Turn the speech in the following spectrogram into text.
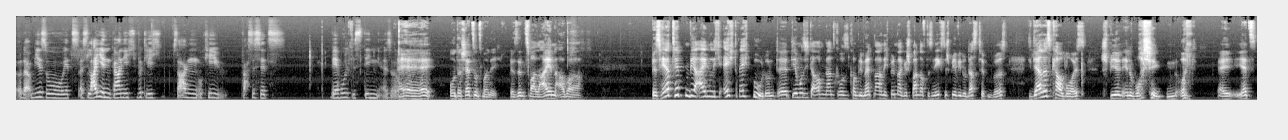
oder wir so jetzt als Laien gar nicht wirklich sagen, okay, was ist jetzt, wer holt das Ding? Also. Hey, hey, hey, unterschätze uns mal nicht. Wir sind zwar Laien, aber bisher tippen wir eigentlich echt recht gut. Und äh, dir muss ich da auch ein ganz großes Kompliment machen. Ich bin mal gespannt auf das nächste Spiel, wie du das tippen wirst. Die Dallas Cowboys spielen in Washington und ey, jetzt,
